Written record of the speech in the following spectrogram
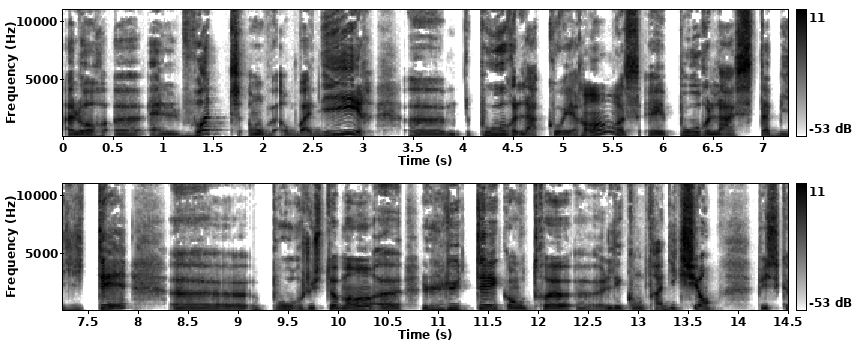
alors euh, elle vote, on va, on va dire, euh, pour la cohérence et pour la stabilité, euh, pour justement euh, lutter contre euh, les contradictions, puisque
